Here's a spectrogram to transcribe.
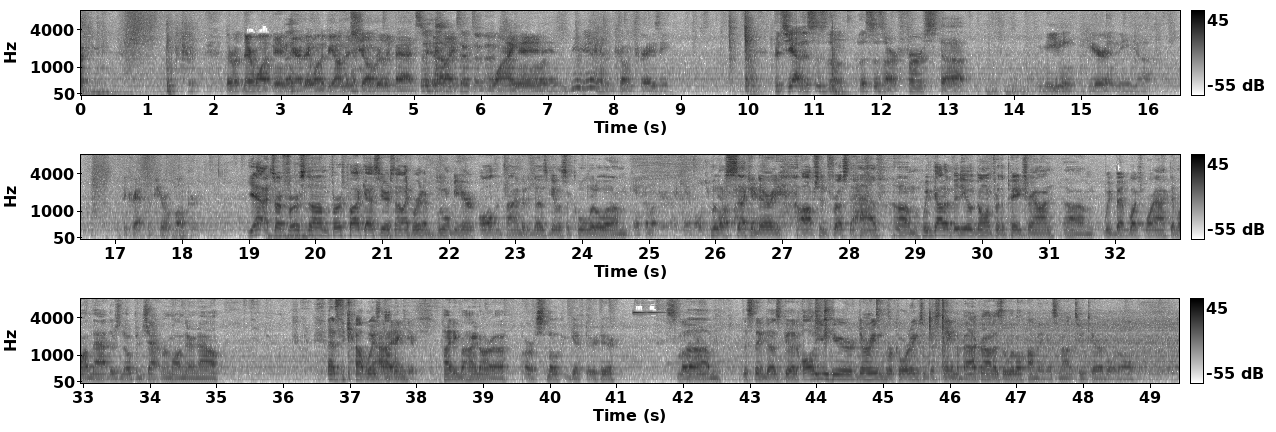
they're they're wanting in here. They want to be on this show really bad, so They they're like attempted that whining and going crazy. But yeah, this is the this is our first uh, meeting here in the uh, the Craft Pure Bunker. Yeah, it's our first um first podcast here. It's not like we're gonna we won't be here all the time, but it does give us a cool little um Can't come up here. Can't hold you. little secondary option for us to have. Um, we've got a video going for the Patreon. Um, we've been much more active on that. There's an open chat room on there now. As the Cowboys Yeah, hiding hiding behind our uh, our smoke gifter here. Smoke. Um, this thing does good. All you hear during recordings of this thing in the background is a little humming. It's not too terrible at all,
